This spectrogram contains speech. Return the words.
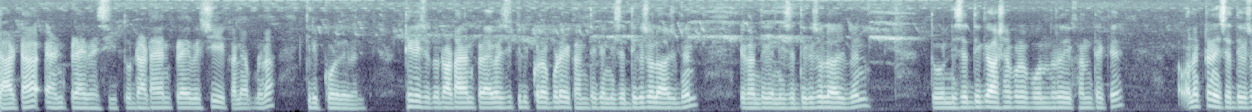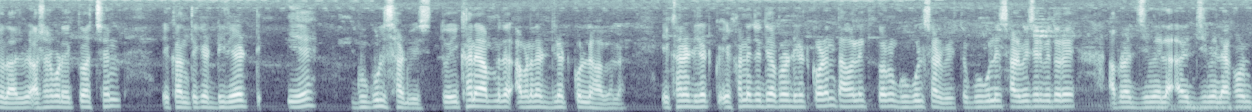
ডাটা অ্যান্ড প্রাইভেসি তো ডাটা অ্যান্ড প্রাইভেসি এখানে আপনারা ক্লিক করে দেবেন। ঠিক আছে, তো ডাটা অ্যান্ড প্রাইভেসি ক্লিক করার পরে এখান থেকে নিচের দিকে চলে আসবেন। এখান থেকে নিচের দিকে চলে আসবেন। তো নিচের দিকে আসার পরে বন্ধুরা, এখান থেকে অনেকটা নিচের দিকে চলে আসবে। আসার পরে দেখতে পাচ্ছেন, এখান থেকে ডিলেট এ গুগল সার্ভিস তো এখানে আপনাদের আপনাদের ডিলেট করলে হবে না। এখানে ডিলিট এখানে যদি আপনারা ডিলিট করেন, তাহলে কী করবেন? গুগল সার্ভিস তো গুগলের সার্ভিসের ভিতরে আপনার জিমেল জিমেল অ্যাকাউন্ট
